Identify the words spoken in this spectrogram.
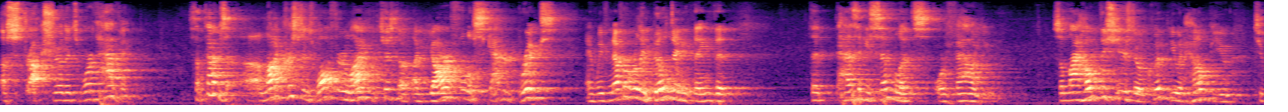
a structure that's worth having. Sometimes a lot of Christians walk through life with just a, a yard full of scattered bricks, and we've never really built anything that that has any semblance or value. So, my hope this year is to equip you and help you to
